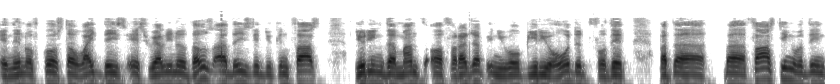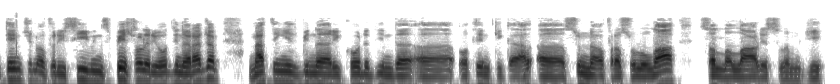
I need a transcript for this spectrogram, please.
and then of course the white days as well. You know, those are days that you can fast during the month of Rajab and you will be rewarded for that. But uh, uh, uh, fasting with the intention of receiving special reward in Rajab. Nothing has been uh, recorded in the uh, authentic uh, Sunnah of Rasulullah sallallahu alaihi wasallam.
